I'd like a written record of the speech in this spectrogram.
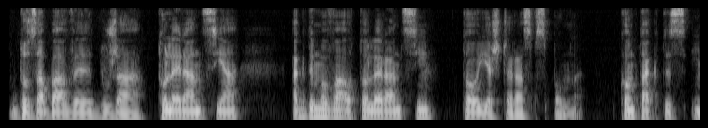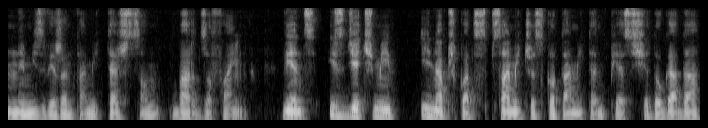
do zabawy, duża tolerancja, a gdy mowa o tolerancji, to jeszcze raz wspomnę. Kontakty z innymi zwierzętami też są bardzo fajne. Więc i z dziećmi, i na przykład z psami czy z kotami ten pies się dogada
